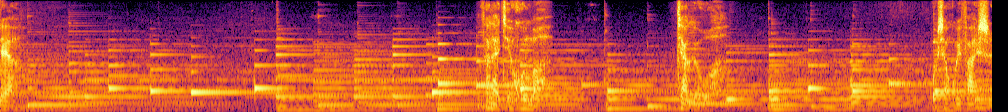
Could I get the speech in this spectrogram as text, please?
丫丫，咱俩结婚吧，嫁给我。我向会发誓，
